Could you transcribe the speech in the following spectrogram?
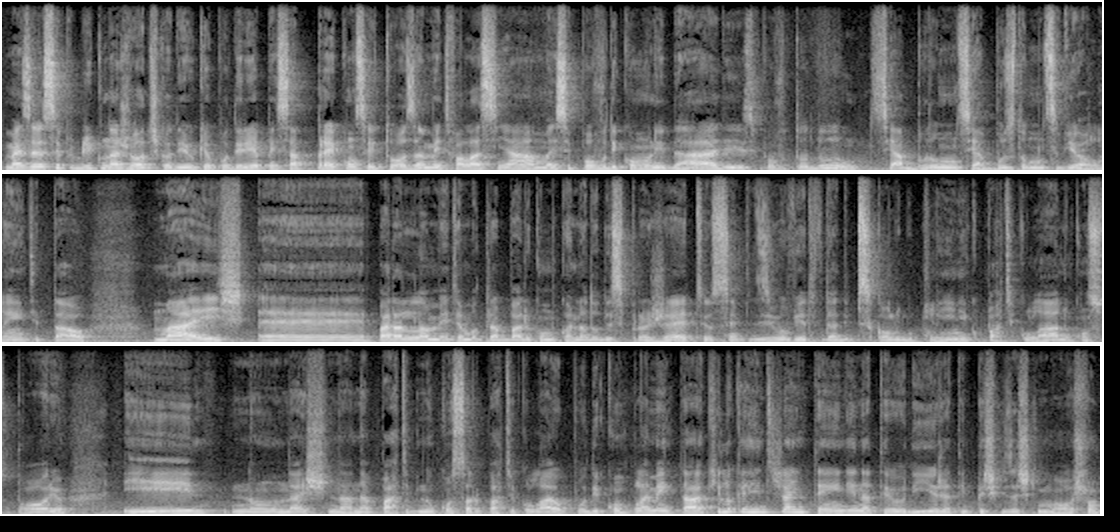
Mas eu sempre brinco nas rodas, que eu digo que eu poderia pensar preconceituosamente, falar assim, ah, mas esse povo de comunidade, esse povo todo se abusa, todo mundo se abusa, todo mundo se violenta e tal. Mas, é, paralelamente ao meu trabalho como coordenador desse projeto, eu sempre desenvolvi atividade de psicólogo clínico particular, no consultório, e no, nas, na, na parte, no consultório particular eu pude complementar aquilo que a gente já entende na teoria, já tem pesquisas que mostram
